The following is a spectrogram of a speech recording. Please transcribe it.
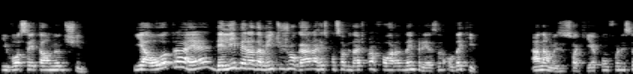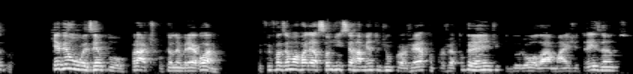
e vou aceitar o meu destino. E a outra é deliberadamente jogar a responsabilidade para fora da empresa ou da equipe. Ah, não, mas isso aqui é com o fornecedor. Quer ver um exemplo prático que eu lembrei agora? Eu fui fazer uma avaliação de encerramento de um projeto, um projeto grande, que durou lá mais de três anos.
